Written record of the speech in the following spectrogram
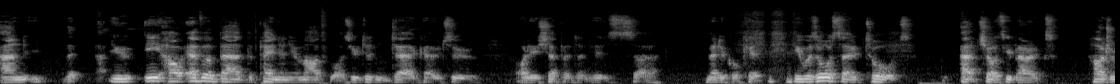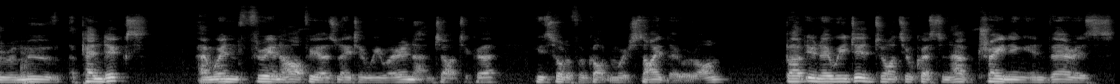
And the, you however bad the pain in your mouth was, you didn't dare go to Ollie Shepherd and his uh, medical kit. he was also taught at Chelsea Barracks how to remove appendix. And when three and a half years later we were in Antarctica, he'd sort of forgotten which side they were on. But, you know, we did, to answer your question, have training in various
